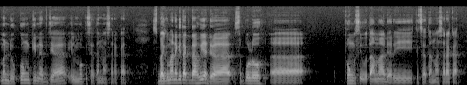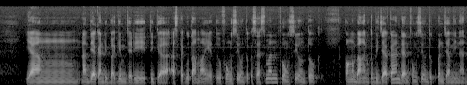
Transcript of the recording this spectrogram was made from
mendukung kinerja ilmu kesehatan masyarakat. Sebagaimana kita ketahui ada 10 e, fungsi utama dari kesehatan masyarakat yang nanti akan dibagi menjadi tiga aspek utama yaitu fungsi untuk assessment, fungsi untuk pengembangan kebijakan, dan fungsi untuk penjaminan.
